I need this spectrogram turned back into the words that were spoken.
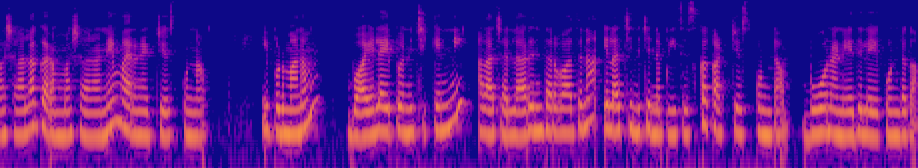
మసాలా గరం మసాలానే మ్యారినేట్ చేసుకున్నాం. ఇప్పుడు మనం బాయిల్ అయిపోయిన చికెన్ని అలా చల్లారిన తర్వాతన ఇలా చిన్న చిన్న పీసెస్గా కట్ చేసుకుంటాం. బోన్ అనేది లేకుండా.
